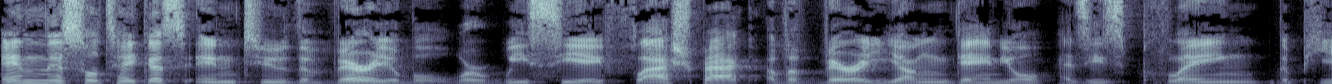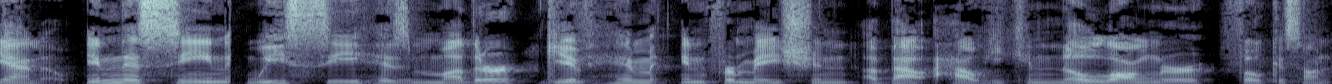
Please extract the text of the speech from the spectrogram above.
And this will take us into the variable where we see a flashback of a very young Daniel as he's playing the piano. In this scene, we see his mother give him information about how he can no longer focus on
